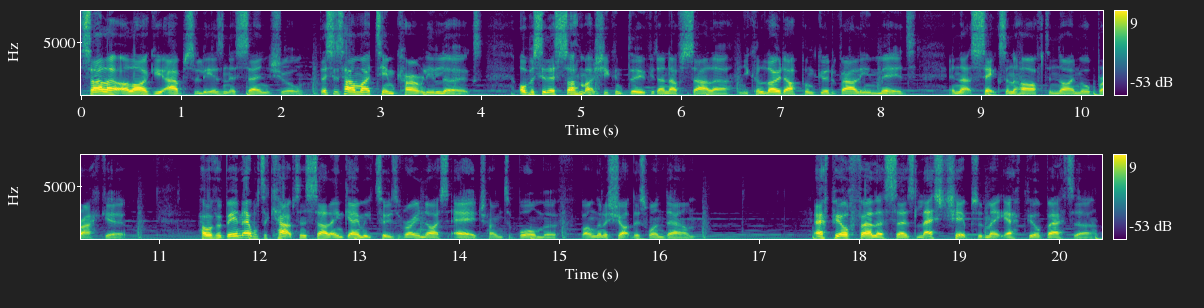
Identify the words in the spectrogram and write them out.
Salah, I'll argue, absolutely isn't essential. This is how my team currently looks. Obviously, there's so much you can do if you don't have Salah, and you can load up on good value mids in that 6.5 to 9 mil bracket. However, being able to captain Salah in Game Week 2 is a very nice edge home to Bournemouth, but I'm going to shut this one down. FPL Fella says less chips would make FPL better.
